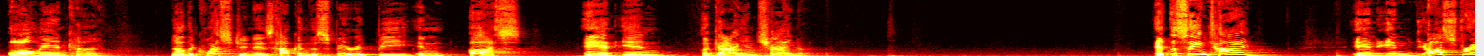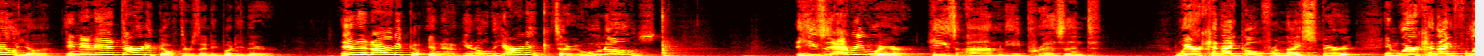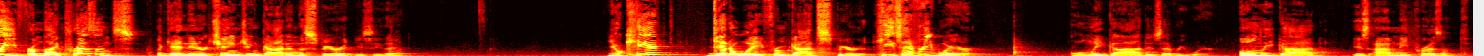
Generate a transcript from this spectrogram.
all mankind. Now the question is how can the Spirit be in us and in a guy in China at the same time? In, in Australia, and in Antarctica, if there's anybody there, in Antarctica, in you know the Arctic. So who knows? He's everywhere. He's omnipresent. Where can I go from thy spirit? And where can I flee from thy presence? Again, interchanging God and the Spirit. You see that? You can't get away from God's Spirit. He's everywhere. Only God is everywhere. Only God is omnipresent.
